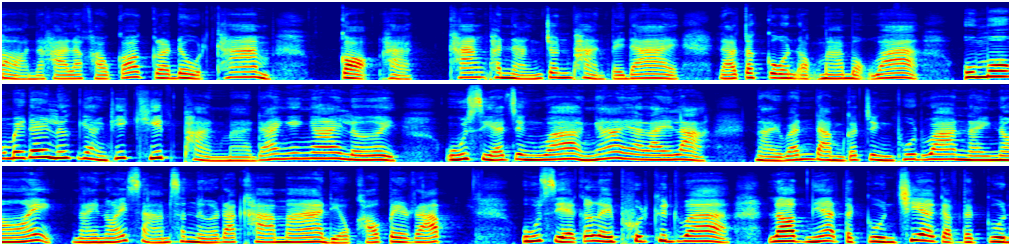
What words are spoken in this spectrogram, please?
ก่อนนะคะ แล้วเขาก็กระโดดข้ามเกาะค่ะข้างผนังจนผ่านไปได้ แล้วตะโกนออกมาบอกว่า อุโมงค์ไม่ได้ลึกอย่างที่คิดผ่านมาได้ง่าย ๆเลย อูเสียจึงว่าง่ายอะไรล่ะนายแว่นดำก็จึงพูดว่านายน้อย นายน้อยสามเสนอราคามา เดี๋ยวเขาไปรับ อูเสียก็เลยพูดขึ้นว่า รอบเนี้ยตระกูลเชี่ยกับตระกูล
